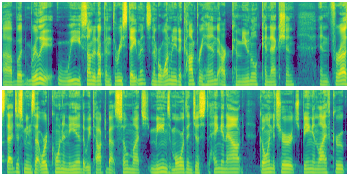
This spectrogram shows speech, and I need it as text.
Uh, but really, we summed it up in three statements. Number one, we need to comprehend our communal connection. And for us, that just means that word koinonia that we talked about so much means more than just hanging out, going to church, being in life group.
